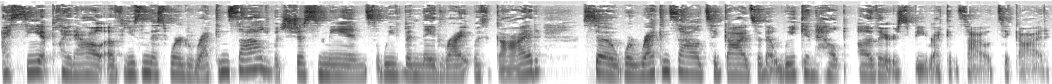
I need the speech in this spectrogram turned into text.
I see it played out of using this word reconciled, which just means we've been made right with God. So we're reconciled to God so that we can help others be reconciled to God.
